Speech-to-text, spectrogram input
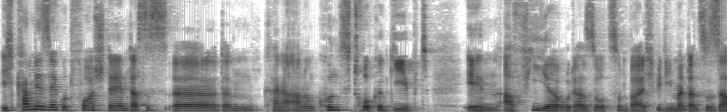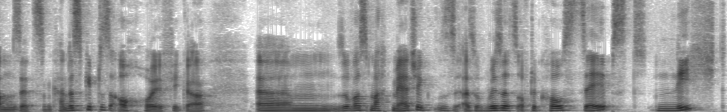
Ich kann mir sehr gut vorstellen, dass es äh, dann, keine Ahnung, Kunstdrucke gibt in A4 oder so zum Beispiel, die man dann zusammensetzen kann. Das gibt es auch häufiger. Ähm, sowas macht Magic, also Wizards of the Coast selbst nicht,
